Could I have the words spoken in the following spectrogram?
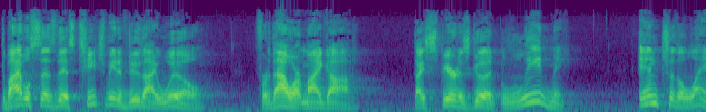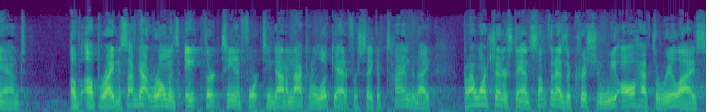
The Bible says this Teach me to do thy will, for thou art my God. Thy spirit is good. Lead me into the land of uprightness. I've got Romans 8, 13, and 14 down. I'm not going to look at it for sake of time tonight. But I want you to understand something as a Christian we all have to realize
